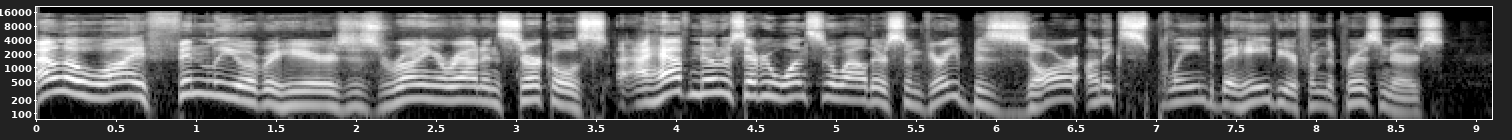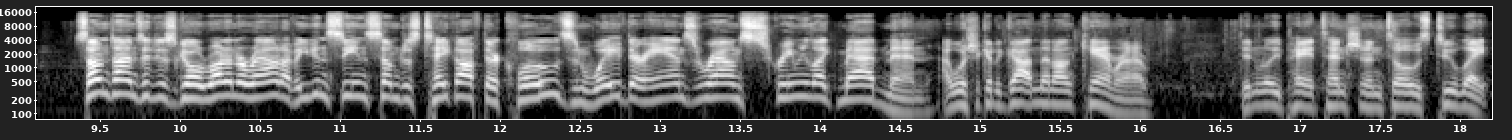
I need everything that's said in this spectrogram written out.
I don't know why Finley over here is just running around in circles. I have noticed every once in a while there's some very bizarre, unexplained behavior from the prisoners. Sometimes they just go running around. I've even seen some just take off their clothes and wave their hands around screaming like madmen. I wish I could have gotten that on camera. I didn't really pay attention until it was too late.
